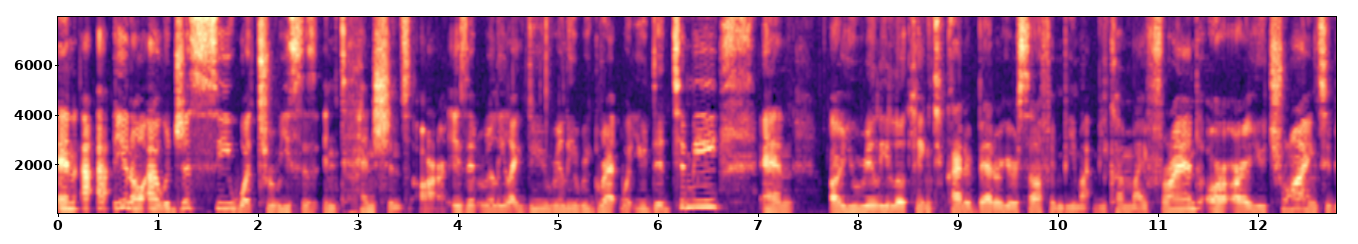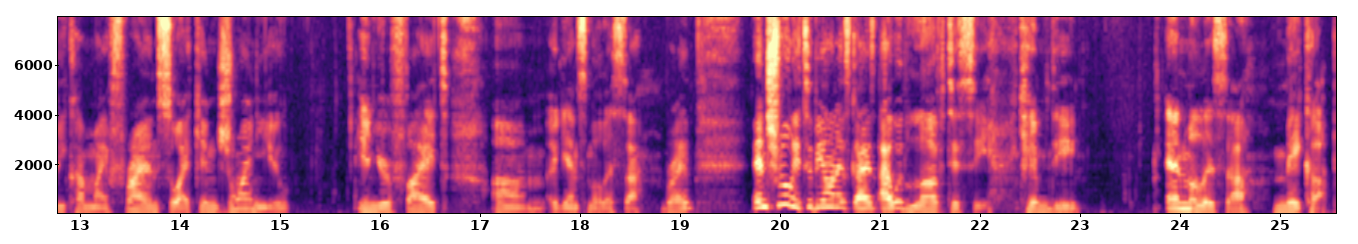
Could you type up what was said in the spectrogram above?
and I, I, you know i would just see what teresa's intentions are. Is it really like do you really regret what you did to me? And are you really looking to kind of better yourself and be my, become my friend? Or are you trying to become my friend so i can join you in your fight um, against melissa right? And truly to be honest guys i would love to see kim d and melissa make up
